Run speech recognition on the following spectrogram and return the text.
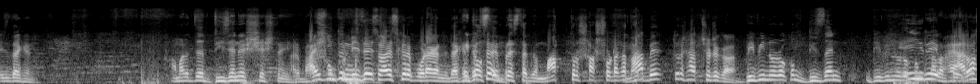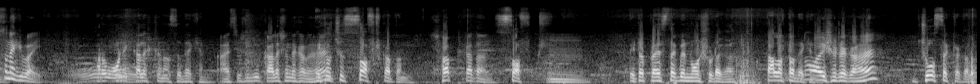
এই যে দেখেন। আমাদের যে ডিজাইনের শেষ নাই। আর ভাই কিন্তু নিজেই চয়েস করে প্রোডাক্ট আনে। দেখেন দেখছেন? সেম প্রাইস থাকবে মাত্র সাতশো টাকা থাকবে। মাত্র সাতশো টাকা। বিভিন্ন রকম ডিজাইন বিভিন্ন রকম এই রে ভাই পেয়ে আছে নাকি ভাই? আরও অনেক কালেকশন আছে দেখেন। আচ্ছা শুধু কালেকশন দেখাবেন এটা হ্যাঁ? হচ্ছে সফট কাতান। সফট কাতান? সফট এটা প্রাইস থাকবে নশো টাকা। কালারটা দেখেন। নয়শো টাকা হ্যাঁ? জোস একটা কালার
